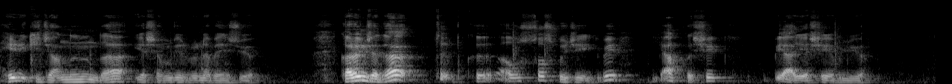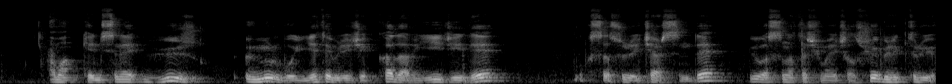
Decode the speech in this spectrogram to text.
her iki canlının da yaşamı birbirine benziyor. Karınca da tıpkı Ağustos böceği gibi yaklaşık bir ay yaşayabiliyor. Ama kendisine 100 ömür boyu yetebilecek kadar yiyeceği de bu kısa süre içerisinde yuvasına taşımaya çalışıyor, biriktiriyor.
